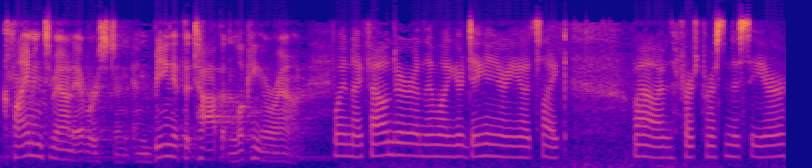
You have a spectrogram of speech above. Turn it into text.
climbing to Mount Everest and, and being at the top and looking around. When I found her and then while you're digging her, you know, it's like, wow, I'm the first person to see her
